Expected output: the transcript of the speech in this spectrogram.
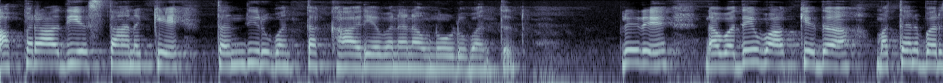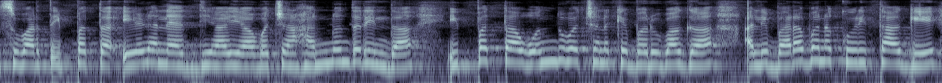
ಅಪರಾಧಿಯ ಸ್ಥಾನಕ್ಕೆ ತಂದಿರುವಂಥ ಕಾರ್ಯವನ್ನು ನಾವು ನೋಡುವಂಥದ್ದು. ಪ್ರೇರೆ ನಾವು ಅದೇ ವಾಕ್ಯದ ಮತ್ತನ ಬರೆಸುವಾರ್ಥ ಇಪ್ಪತ್ತ ಏಳನೇ ಅಧ್ಯಾಯ ವಚನ ಹನ್ನೊಂದರಿಂದ ಇಪ್ಪತ್ತ ಒಂದು ವಚನಕ್ಕೆ ಬರುವಾಗ ಅಲ್ಲಿ ಬರಬನ ಕುರಿತಾಗಿ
